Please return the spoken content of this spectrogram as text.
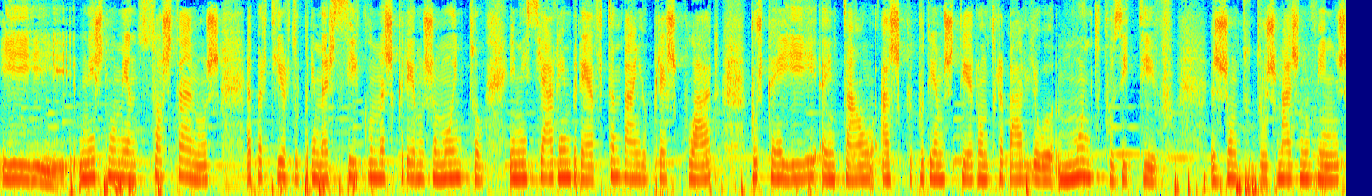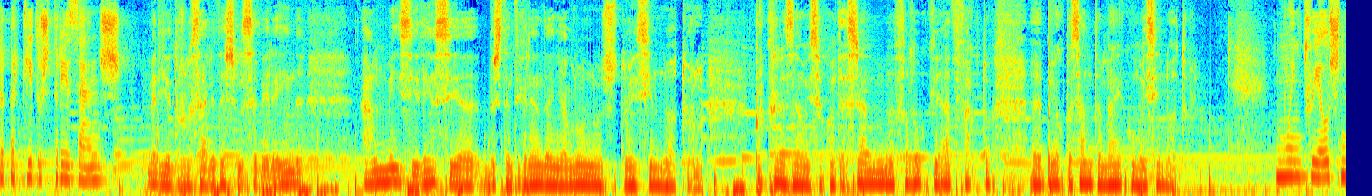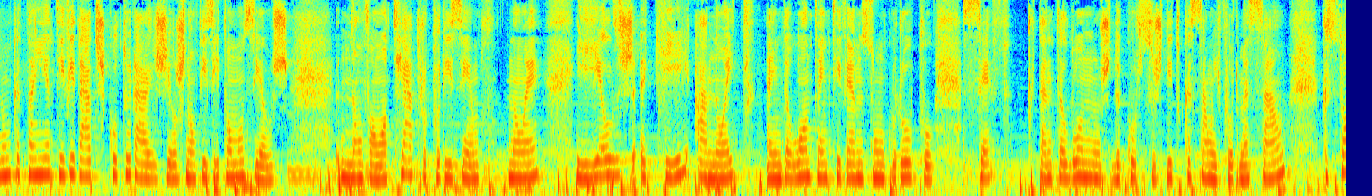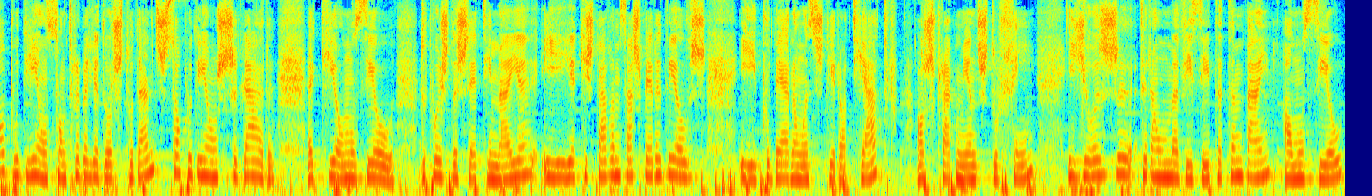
E neste momento só estamos a partir do primeiro ciclo, mas queremos muito iniciar em breve também o pré-escolar, porque aí então acho que podemos ter um trabalho muito positivo junto dos mais novinhos a partir dos três anos. Maria do Rosário, deixe-me saber ainda há uma incidência bastante grande em alunos do ensino noturno. Por que razão isso acontece? Já me falou que há de facto preocupação também com o ensino noturno. Muito eles nunca têm atividades culturais, eles não visitam museus, não vão ao teatro, por exemplo, não é? E eles aqui à noite, ainda ontem tivemos um grupo CEF, portanto, alunos de cursos de educação e formação que só podiam, são trabalhadores estudantes, só podiam chegar aqui ao museu depois das sete e meia e aqui estávamos à espera deles. E puderam assistir ao teatro aos fragmentos do fim e hoje terão uma visita também ao museu,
